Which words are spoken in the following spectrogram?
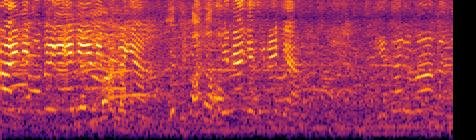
loh ini mobilnya ini ini mobilnya. Sini aja sini aja. Kita di mana?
